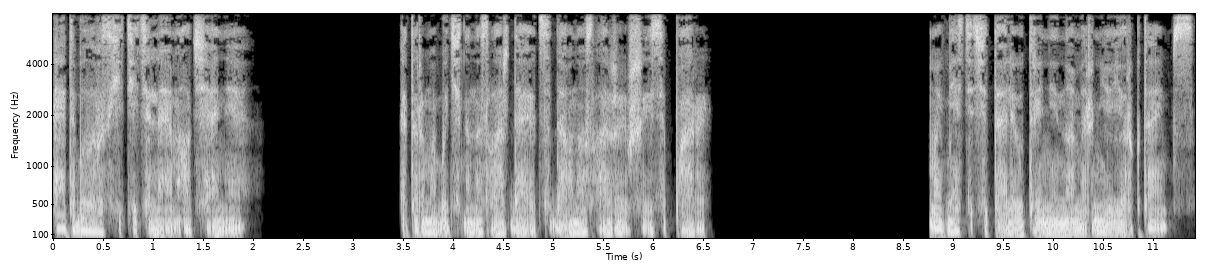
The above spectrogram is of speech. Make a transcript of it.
Это было восхитительное молчание, которым обычно наслаждаются давно сложившиеся пары. Мы вместе читали утренний номер Нью-Йорк Таймс.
